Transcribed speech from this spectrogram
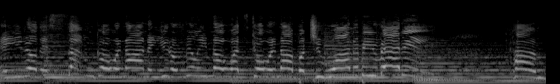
and you know there's something going on and you don't really know what's going on, but you want to be ready. Come.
